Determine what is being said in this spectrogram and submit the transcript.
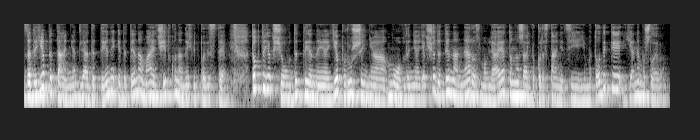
задає питання для дитини, і дитина має чітко на них відповісти. Тобто, якщо у дитини є порушення мовлення, якщо дитина не розмовляє, то, на жаль, використання цієї методики є неможливим.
